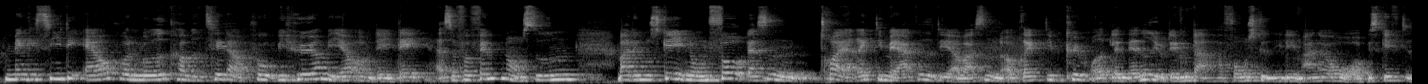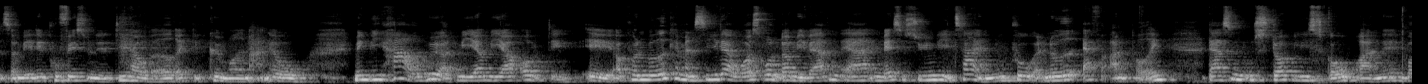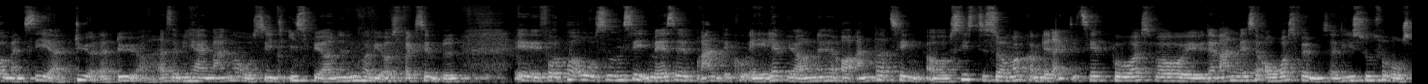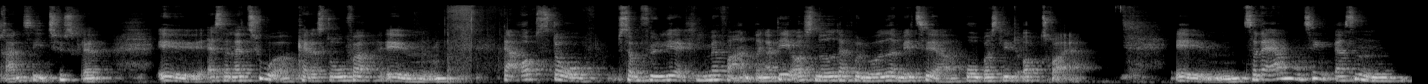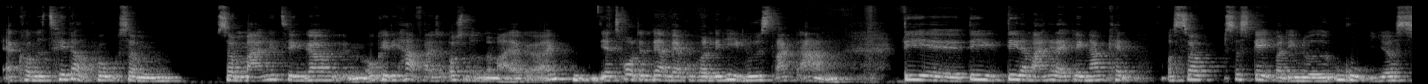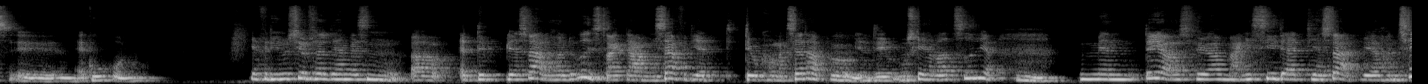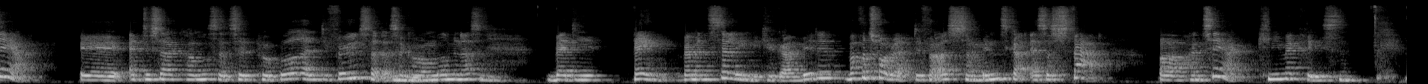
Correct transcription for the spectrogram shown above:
Man kan sige, at det er jo på en måde kommet tættere på. Vi hører mere om det i dag. Altså for 15 år siden var det måske nogle få, der sådan, tror jeg rigtig mærkede det og var sådan oprigtigt bekymrede. Blandt andet jo dem, der har forsket i det i mange år og beskæftiget sig med det professionelt. De har jo været rigtig bekymrede i mange år. Men vi har jo hørt mere og mere om det. Øh, og på en måde kan man sige, at der jo også rundt om i verden er en masse synlige tegn nu på, at noget er forandret. Ikke? Der er sådan ustoppelige skovbrænde, hvor man ser dyr, der dør. Altså vi har i mange år set isbjørne. Nu har vi også for eksempel øh, for et par år siden set en masse brændte koalabjørne og andre ting. Og sidste sommer kom det rigtig tæt på os, hvor øh, der var en masse oversvømmelser lige syd for vores grænse i Tyskland. Øh, altså naturkatastrofer. Øh, der opstår som følge af klimaforandringer, det er også noget, der på en måde er med til at råbe os lidt op, tror jeg. Øh, så der er jo nogle ting, der sådan er kommet tættere på, som, som mange tænker, øhm, okay, det har faktisk også noget med mig at gøre. Ikke? Jeg tror, den der med at kunne holde det helt ude i strakt arm, det, det, det er der mange, der ikke længere kan. Og så, så skaber det noget uro i os øh, af gode grunde. Ja, fordi nu siger du selv det her med, sådan, at det bliver svært at holde det ud i strækt arm, især fordi at det jo kommer tættere på, mm. end det måske har været tidligere. Mm. Men det jeg også hører mange sige, det er, at de har svært ved at håndtere, øh, at det så er kommet så tæt på både alle de følelser, der så mm. kommer med, men også mm. hvad de rent, hvad man selv egentlig kan gøre ved det. Hvorfor tror du, at det for os som mennesker er så svært at håndtere klimakrisen?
